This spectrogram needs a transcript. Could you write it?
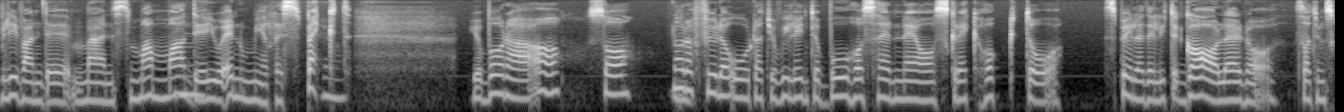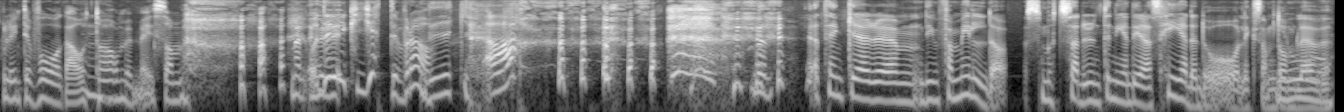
blivande mans mamma. Mm. Det är ju ännu mer respekt. Ja. Jag bara ja, sa några fula ord. Att jag ville inte bo hos henne och skrek högt. Och spelade lite galen. Och, så att hon skulle inte våga och ta mm. med mig. Som Men och det gick jättebra. Det gick... Ja. Men jag tänker, ehm, din familj då? Smutsade du inte ner deras heder då? Och liksom de blev,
